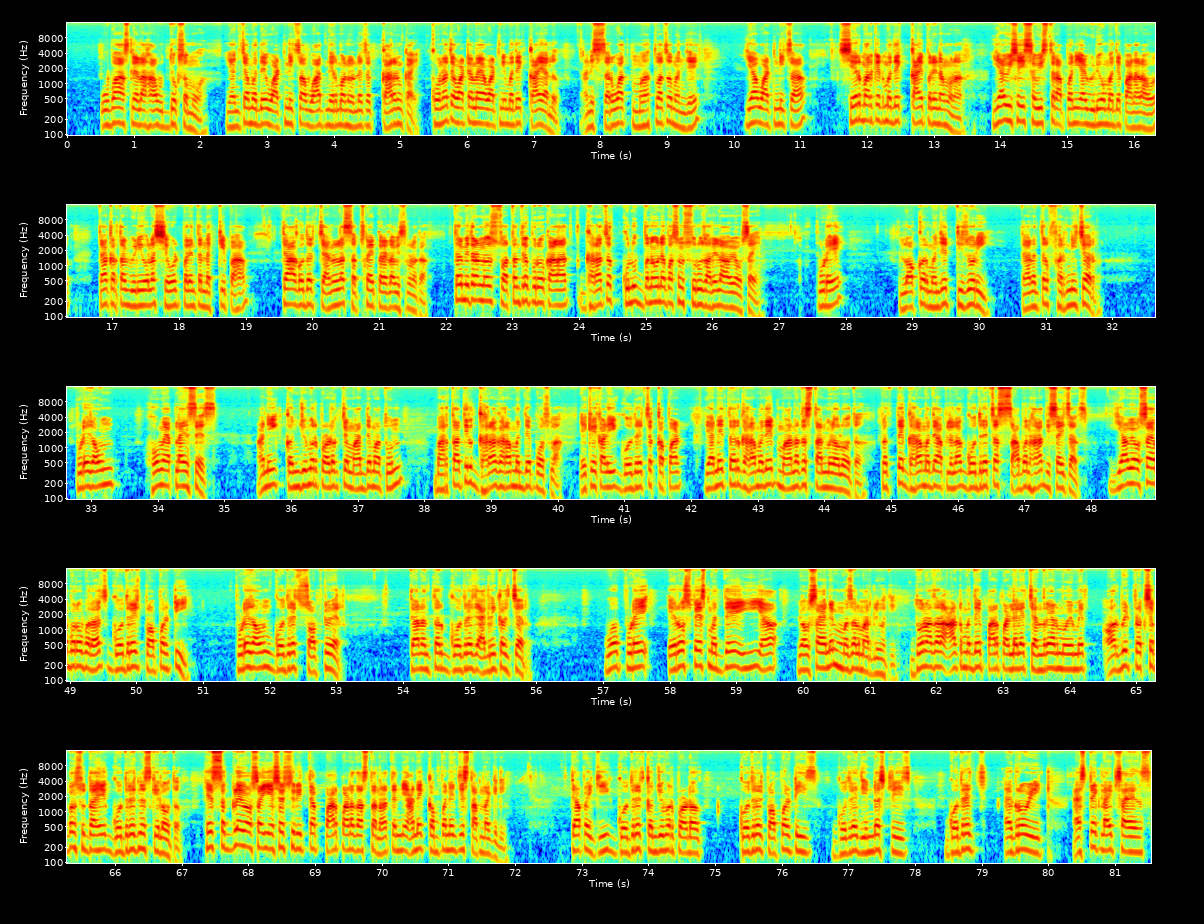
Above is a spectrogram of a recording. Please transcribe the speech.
उभा असलेला हा उद्योग समूह यांच्यामध्ये वाटणीचा वाद निर्माण होण्याचं कारण काय? कोणाच्या वाट्याला या वाटणीमध्ये काय आलं? आणि सर्वात महत्त्वाचं म्हणजे या वाटणीचा शेअर मार्केटमध्ये काय परिणाम होणार? याविषयी सविस्तर आपण या व्हिडिओमध्ये पाहणार आहोत. त्याकरता व्हिडिओला शेवटपर्यंत नक्की पहा. त्या अगोदर चॅनलला सबस्क्राईब करायला विसरू नका. तर मित्रांनो स्वातंत्र्यपूर्व काळात घराचं कुलूप बनवण्यापासून सुरू झालेला हा व्यवसाय. पुढे लॉकर म्हणजे तिजोरी त्यानंतर फर्निचर पुढे जाऊन होम ॲप्लायन्सेस आणि कंज्युमर प्रॉडक्टच्या माध्यमातून भारतातील घराघरामध्ये पोचला एकेकाळी गोदरेजचं कपाट याने तर घरामध्ये मानाचं स्थान मिळवलं होतं. प्रत्येक घरामध्ये आपल्याला गोदरेजचा साबण हा दिसायचाच. या व्यवसायाबरोबरच गोदरेज प्रॉपर्टी पुढे जाऊन गोदरेज सॉफ्टवेअर त्यानंतर गोदरेज ॲग्रिकल्चर व पुढे एरोस्पेसमध्येही या व्यवसायाने मजल मारली होती. दोन हजार आठमध्ये पार पडलेल्या चंद्रयान मोहिमेत ऑर्बिट प्रक्षेपणसुद्धा हे गोदरेजनेच केलं होतं. हे सगळे व्यवसाय यशस्वीरित्या पार पाडत असताना त्यांनी अनेक कंपन्यांची स्थापना केली. त्यापैकी Godrej consumer product Godrej properties Godrej industries Godrej Agrovet Astec life science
